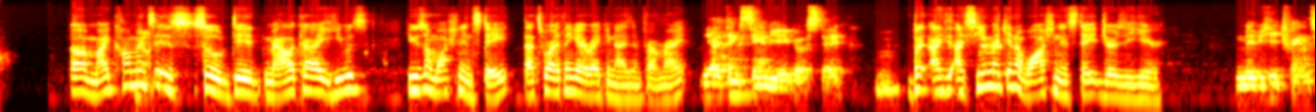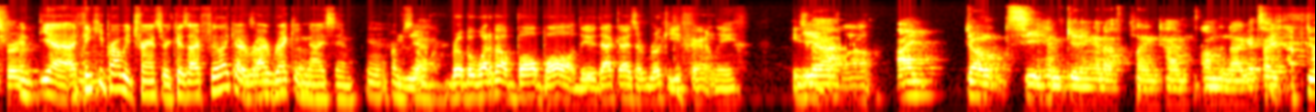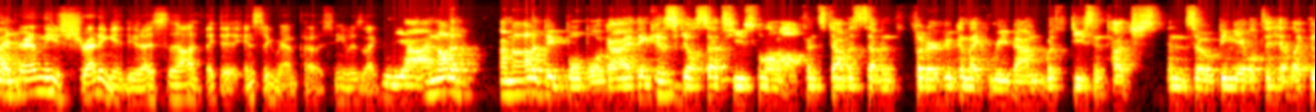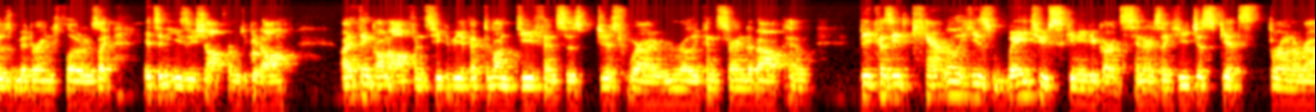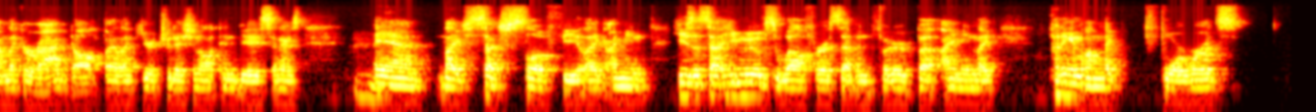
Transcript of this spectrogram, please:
Uh, my comments is so did Malachi? He was he was on Washington State. That's where I think I recognize him from, right? Yeah, I think San Diego State. But I, I see him like in a Washington State jersey here, Maybe he transferred. and yeah, I think he probably transferred because I feel like I, I recognize him Yeah. from Yeah. somewhere. Bro, but what about Bol Bol, dude? That guy's a rookie, apparently. He's Yeah. out. I don't see him getting enough playing time on the Nuggets. I, Dude, I apparently he's shredding it, dude. I saw like the Instagram post. And he was like, yeah, I'm not a I'm not a big Bol Bol guy. I think his skill set's useful on offense to have a seven footer who can like rebound with decent touch. And so being able to hit like those mid range floaters, like it's an easy shot for him to get off. I think on offense he could be effective. On defense is just where I'm really concerned about him because he can't really he's way too skinny to guard centers. Like he just gets thrown around like a rag doll by like your traditional NBA centers mm-hmm. and like such slow feet. Like I mean, he's a set. He moves well for a seven footer, but I mean, like putting him on like forwards,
